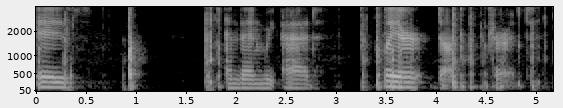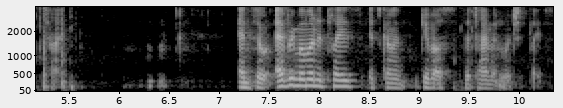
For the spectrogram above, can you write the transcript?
is, and then we add player dot current time. And so every moment it plays, it's going to give us the time at which it plays.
